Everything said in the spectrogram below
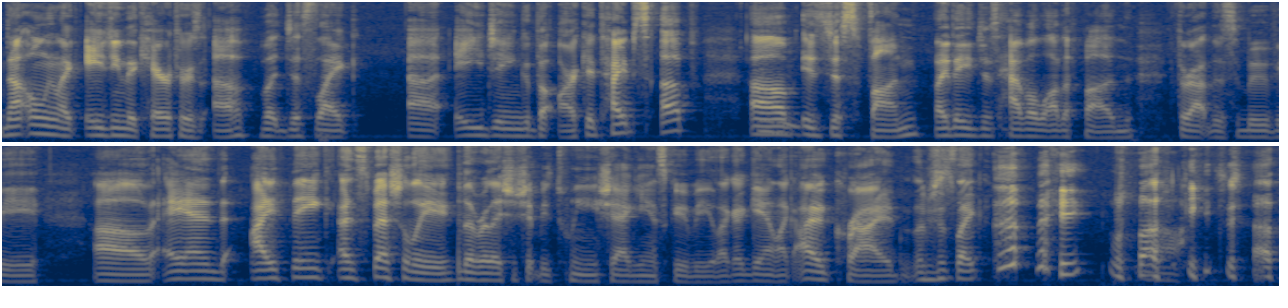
not only like aging the characters up, but just like uh, aging the archetypes up um, is just fun. Like they just have a lot of fun throughout this movie. Um, and I think especially the relationship between Shaggy and Scooby, like again, like I cried. I'm just like they love each other.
